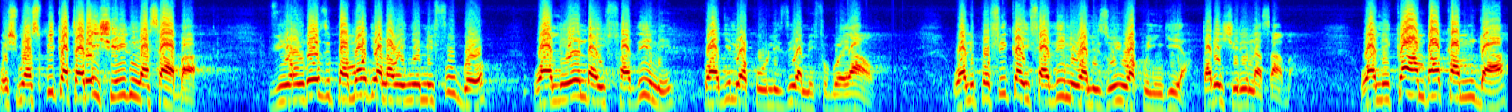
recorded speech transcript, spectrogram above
Mheshimiwa Spika, tarehe ishirini na saba viongozi pamoja na wenye mifugo walienda hifadhini kwa ajili ya kuulizia mifugo yao. Walipofika hifadhini walizuiwa kuingia tarehe ishirini na saba. Walikaa mpaka muda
